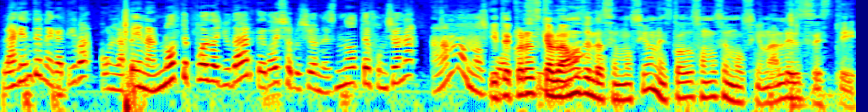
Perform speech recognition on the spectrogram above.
La gente negativa con la pena, no te puedo ayudar, te doy soluciones, no te funciona, vámonos. Y te acuerdas que hablábamos no- de las emociones, todos somos emocionales, este,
